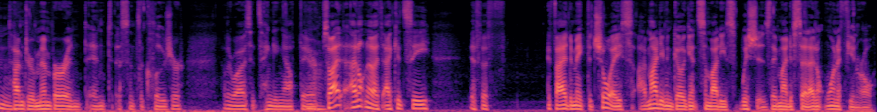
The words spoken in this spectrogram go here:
Hmm. Time to remember and and a sense of closure. Otherwise, it's hanging out there. Yeah. So I, I don't know. I, I could see if, if if I had to make the choice, I might even go against somebody's wishes. They might have said, "I don't want a funeral,"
